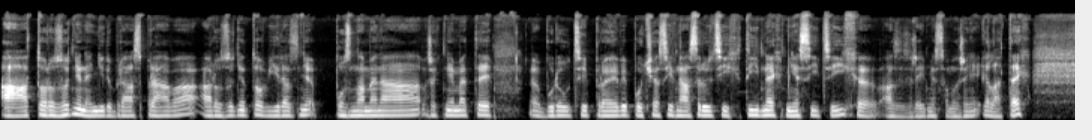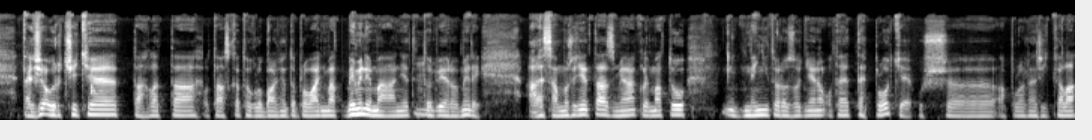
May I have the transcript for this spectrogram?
a to rozhodně není dobrá zpráva a rozhodně to výrazně poznamená, řekněme, ty budoucí projevy počasí v následujících týdnech, měsících a zřejmě samozřejmě i letech. Takže určitě tahle ta otázka toho globálního oteplování má minimálně tyto hmm. dvě roviny. Ale samozřejmě ta změna klimatu není to rozhodně jenom o té teplotě. Už eh, Apolena říkala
